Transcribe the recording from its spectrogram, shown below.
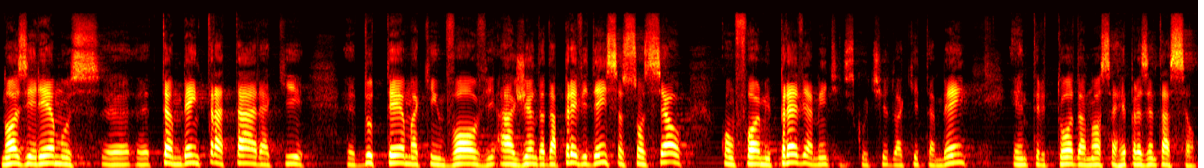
Nós iremos eh, eh, também tratar aqui eh, do tema que envolve a agenda da Previdência Social, conforme previamente discutido aqui também, entre toda a nossa representação.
